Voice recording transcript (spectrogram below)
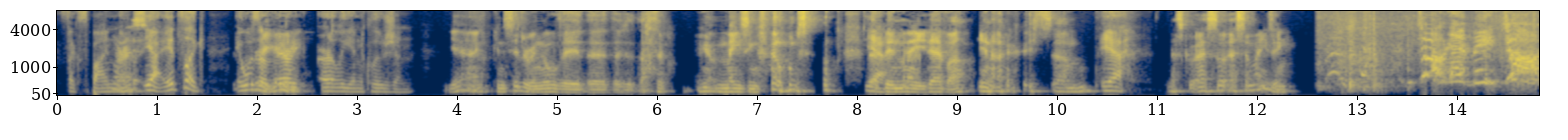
It's like spine Oh, number. that's Yeah, it's like it was a very good. early inclusion. Yeah, considering all the the, the, the other you know, amazing films that Yeah. have been made ever, you know, it's um Yeah. that's good. That's, that's amazing. Don't hit me, John!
